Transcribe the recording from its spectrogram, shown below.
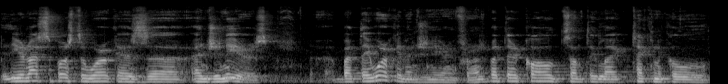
you're not supposed to work as uh, engineers, but they work in engineering firms. But they're called something like technical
